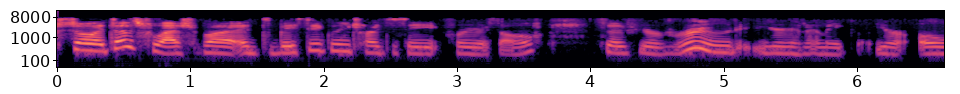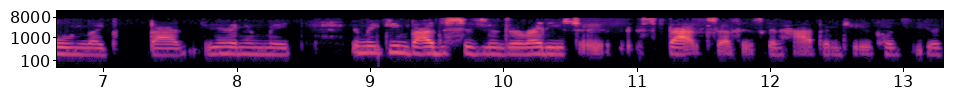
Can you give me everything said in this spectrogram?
So it says flesh, but it's basically trying to say for yourself. So if you're rude, you're gonna make your own like bad. You're gonna make you're making bad decisions already. So bad stuff is gonna happen to you because you're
